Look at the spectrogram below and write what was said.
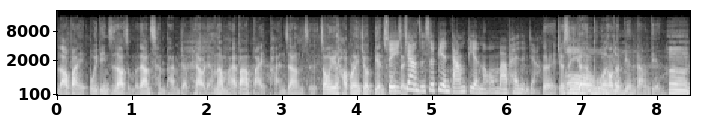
老板也不一定知道怎么样盛盘比较漂亮，那我们还帮他摆盘这样子，终于好不容易就变出。所以这样子是便当店哦，我们把它拍成这样。对，就是一个很普通的便当店。嗯，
